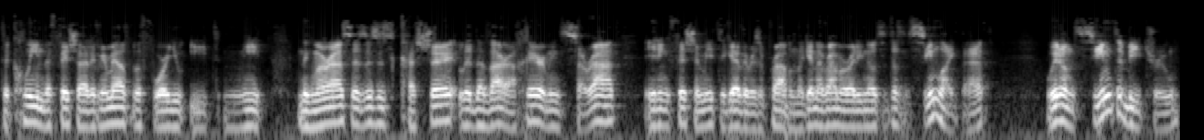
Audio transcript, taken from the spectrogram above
to clean the fish out of your mouth before you eat meat. The Gemara says this is kasher ledavar acher. It means tzaraat. Eating fish and meat together is a problem. Again, Aram already knows it doesn't seem like that. We don't seem to be true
